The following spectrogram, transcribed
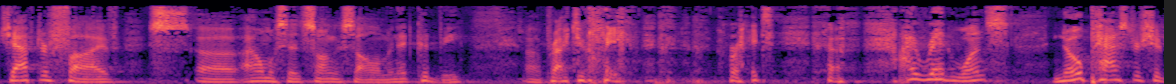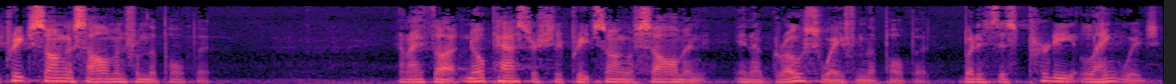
chapter 5, uh, I almost said Song of Solomon. It could be, uh, practically, right? I read once, no pastor should preach Song of Solomon from the pulpit. And I thought, no pastor should preach Song of Solomon in a gross way from the pulpit. But it's this pretty language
